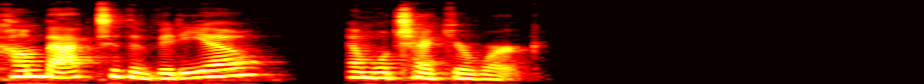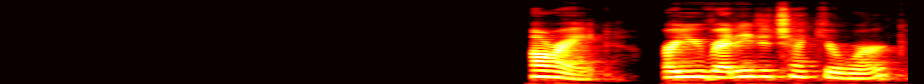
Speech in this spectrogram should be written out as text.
come back to the video and we'll check your work. All right, are you ready to check your work?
